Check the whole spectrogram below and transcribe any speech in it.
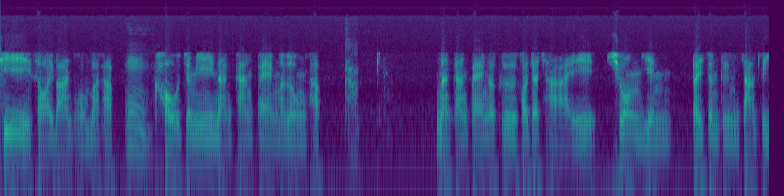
ที่ซอยบ้านผมอะครับอืม เขาจะมีหนังกลางแปลงมาลงครับ ครับ หนังกลางแปลงก็คือเขาจะฉายช่วงเย็นไปจนถึงสามสี่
